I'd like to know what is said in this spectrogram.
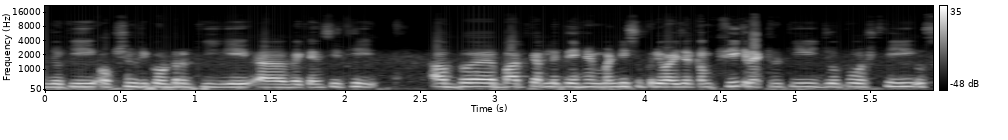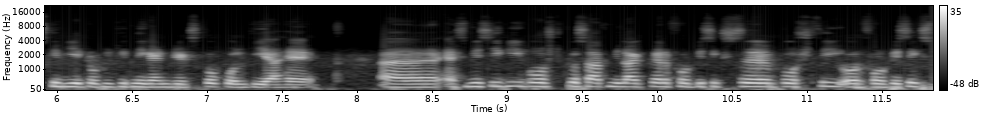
जो कि ऑप्शन रिकॉर्डर की ये वैकेंसी थी। अब बात कर लेते हैं मंडी सुपरवाइजर कम फ़ी कलेक्टर की, जो पोस्ट थी, उसके लिए टोटल कितने कैंडिडेट्स को कॉल किया है। एस बी सी की पोस्ट को साथ मिलाकर 46 पोस्ट थी और 46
